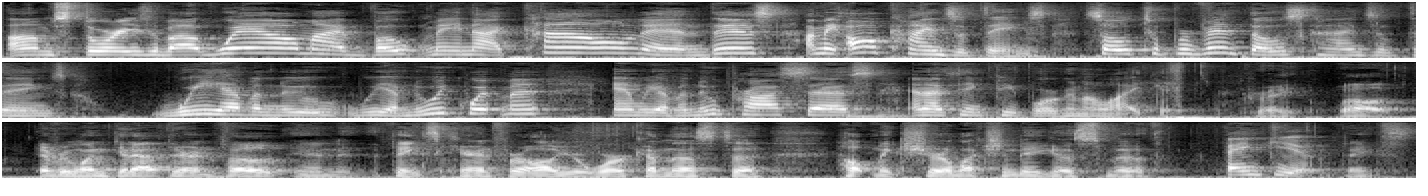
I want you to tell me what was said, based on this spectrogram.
um, stories about, well, my vote may not count and this. I mean, all kinds of things. Mm-hmm. So to prevent those kinds of things, we have a new we have new equipment and we have a new process mm-hmm. and I think people are going to like it. Great. Well, everyone get out there and vote and thanks Karen for all your work on this to help make sure election day goes smooth. Thank you. Thanks.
